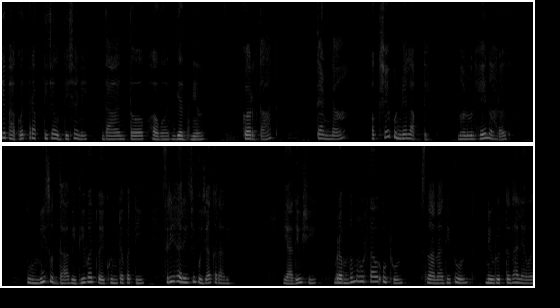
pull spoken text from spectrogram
जे भागवत प्राप्तीच्या उद्देशाने दान तप हवन यज्ञ करतात त्यांना अक्षय पुण्य लाभते. म्हणून हे नारद तुम्ही सुद्धा विधिवत वैकुंठपती श्रीहरीची पूजा करावी. या दिवशी ब्रह्ममुहूर्तावर उठून स्नानादीतून निवृत्त झाल्यावर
